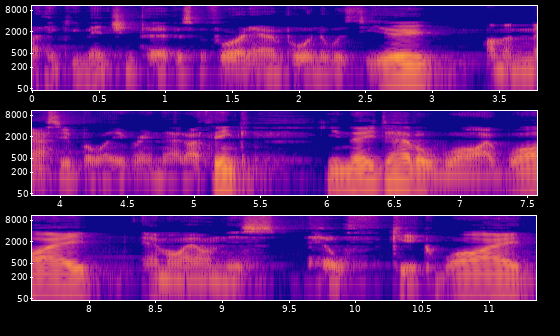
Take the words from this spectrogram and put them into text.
I think you mentioned purpose before and how important it was to you. I'm a massive believer in that. I think you need to have a why. Why am I on this health kick? Why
